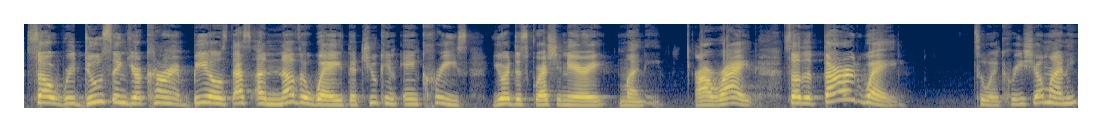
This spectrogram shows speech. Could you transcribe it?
So, reducing your current bills, that's another way that you can increase your discretionary money. All right. So, the third way to increase your money,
